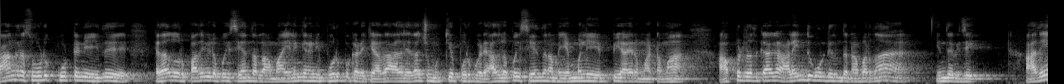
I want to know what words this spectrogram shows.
காங்கிரஸோடு கூட்டணி இது ஏதாவது ஒரு பதவியில் போய் சேர்ந்துடலாமா? இளைஞரணி பொறுப்பு கிடைக்காதா? அதில் ஏதாச்சும் முக்கிய பொறுப்பு கிடையாது அதில் போய் சேர்ந்து நம்ம எம்எல்ஏ எம்பி ஆயிட மாட்டோமா அப்படின்றதுக்காக அலைந்து கொண்டிருந்த நபர் தான் இந்த விஜய். அதே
